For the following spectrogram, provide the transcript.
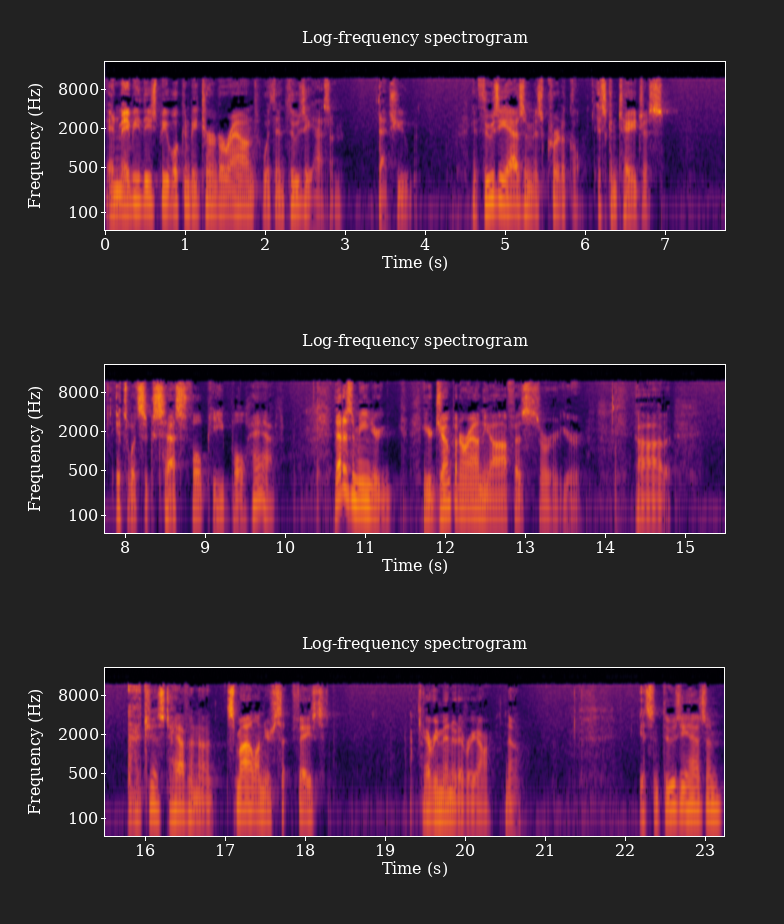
And maybe these people can be turned around with enthusiasm. That's you. Enthusiasm is critical, it's contagious. It's what successful people have. That doesn't mean you're you're jumping around the office or you're uh, just having a smile on your face every minute, every hour. No. It's enthusiasm,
